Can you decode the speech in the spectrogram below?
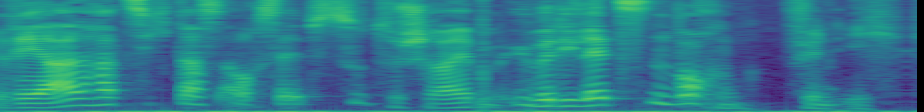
Real hat sich das auch selbst zuzuschreiben über die letzten Wochen, finde ich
